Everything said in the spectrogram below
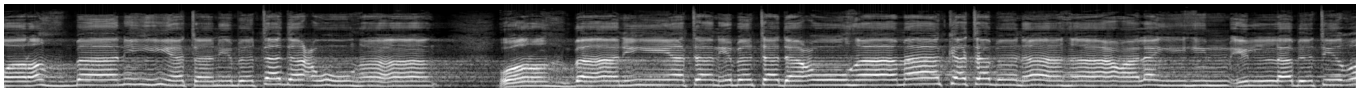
ورهبانية ابتدعوها ورهبانية ابتدعوها ما كتبناها عليهم إلا ابتغاء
